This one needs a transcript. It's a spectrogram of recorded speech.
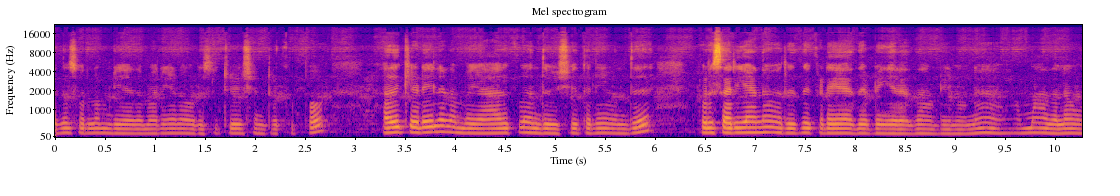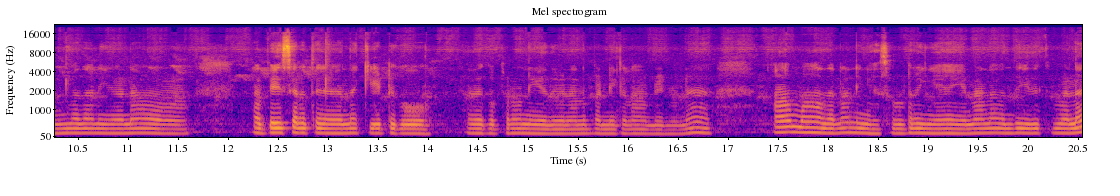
எதுவும் சொல்ல முடியாத மாதிரியான ஒரு சுச்சுவேஷன் இருக்கப்போ அதுக்கு நம்ம யாருக்கும் அந்த விஷயத்துலையும் வந்து ஒரு சரியான ஒரு இது கிடையாது அப்படிங்கிறது தான் அப்படின்னோடனே அம்மா அதெல்லாம் உண்மை தான் நீ வேணால் நான் பேசுகிறத வேணால் கேட்டுக்கோ. அதுக்கப்புறம் நீ எது வேணாலும் பண்ணிக்கலாம் அப்படின்னோடனே ஆமாம் அதெல்லாம் நீங்கள் சொல்கிறீங்க என்னால் வந்து இதுக்கு மேலே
